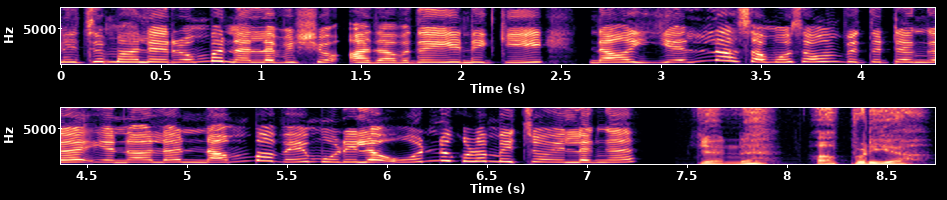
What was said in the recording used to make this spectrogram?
நிஜமாலே ரொம்ப நல்ல விஷயம். அதாவது இன்னைக்கு நான் எல்லா சமோசாவும் வித்துட்டேங்க. என்னால நம்பவே முடியல. ஒண்ணு கூட மிச்சம் இல்லைங்க. என்ன? அப்படியா?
